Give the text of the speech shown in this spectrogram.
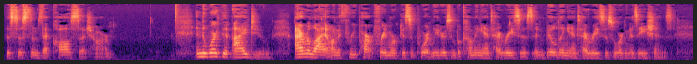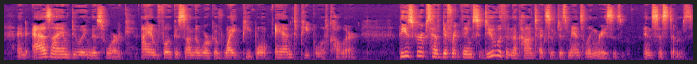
the systems that cause such harm. In the work that I do, I rely on a three part framework to support leaders in becoming anti racist and building anti racist organizations. And as I am doing this work, I am focused on the work of white people and people of color. These groups have different things to do within the context of dismantling racism and systems.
